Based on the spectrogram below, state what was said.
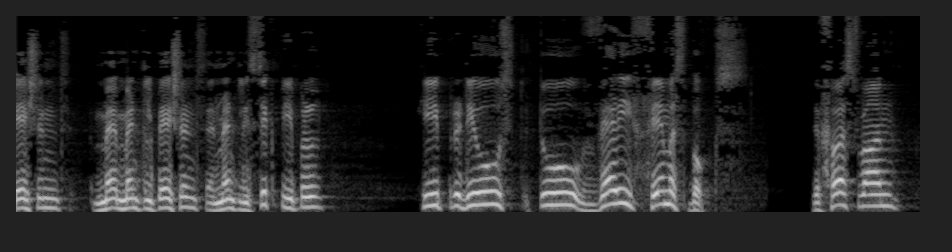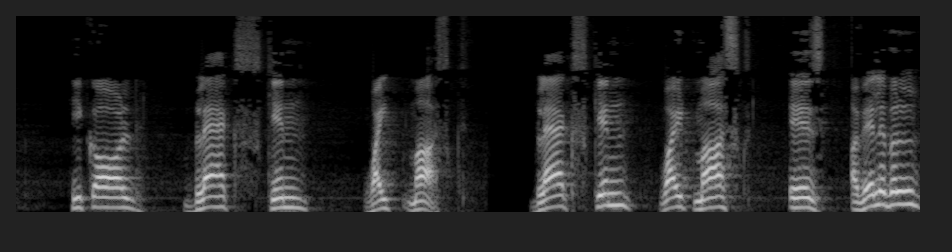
patient mental patients and mentally sick people, he produced two very famous books. The first one he called Black Skin, White Mask. Black Skin, White Mask is available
